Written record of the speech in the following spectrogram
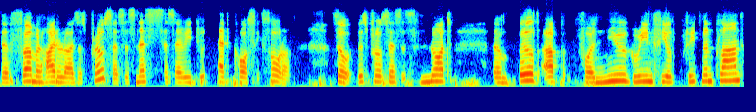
the thermal hydrolysis process, it's necessary to add caustic soda. So this process is not um, built up for a new greenfield treatment plant.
